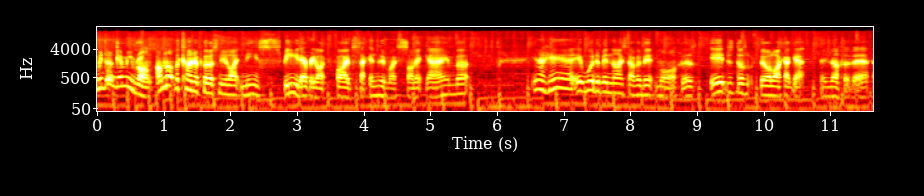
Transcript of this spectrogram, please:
I mean, don't get me wrong, I'm not the kind of person who like needs speed every like 5 seconds in my Sonic game, but you know, here it would have been nice to have a bit more, because it just doesn't feel like I get enough of it.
